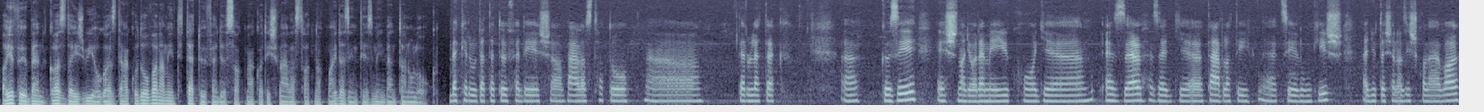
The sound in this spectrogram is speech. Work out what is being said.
A jövőben gazda és biogazdálkodó, valamint tetőfedő szakmákat is választhatnak majd az intézményben tanulók. Bekerült a tetőfedés a választható területek közé, és nagyon reméljük, hogy ezzel, ez egy távlati célunk is, együttesen az iskolával,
